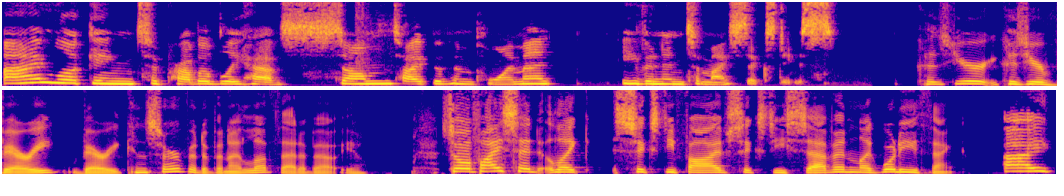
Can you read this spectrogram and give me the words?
I'm looking to probably have some type of employment even into my 60s. Cuz you're cuz you're very very conservative and I love that about you. So if I said like 65, 67, like what do you think? I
